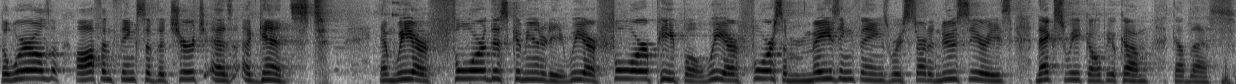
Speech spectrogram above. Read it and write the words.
The world often thinks of the church as against. And we are for this community. We are for people. We are for some amazing things. We start a new series next week. I hope you'll come. God bless.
